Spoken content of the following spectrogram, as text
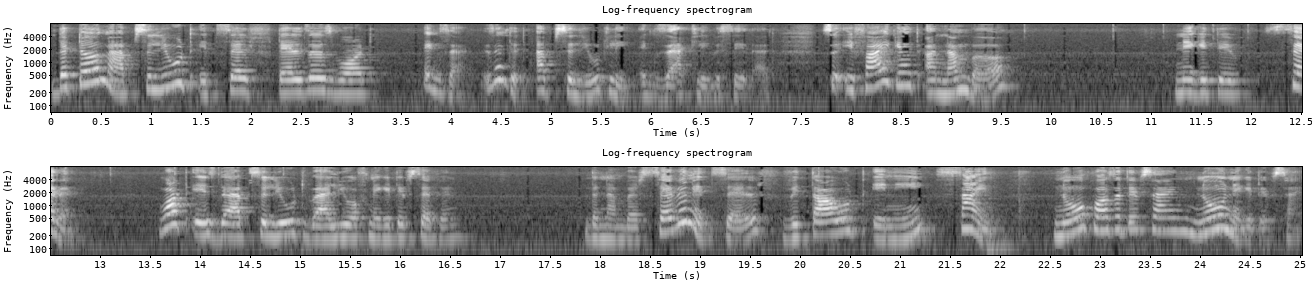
The term absolute itself tells us what exact, isn't it? Absolutely, exactly, we say that. So if I get a number negative 7, what is the absolute value of negative 7? The number 7 itself without any sign. No positive sign, no negative sign.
